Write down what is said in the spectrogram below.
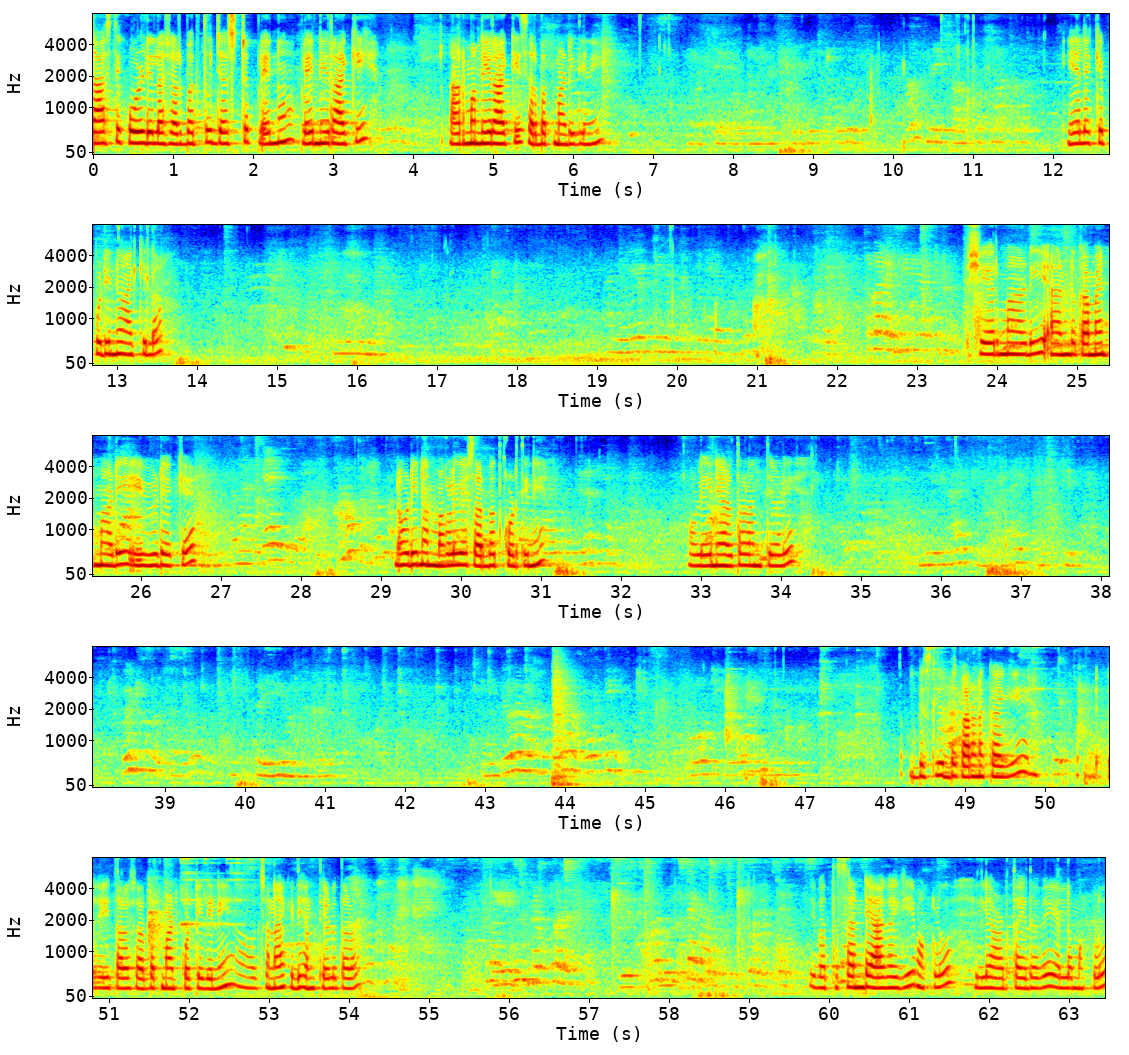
ಜಾಸ್ತಿ ಕೋಲ್ಡ್ ಇಲ್ಲ ಶರ್ಬತ್ತು ಜಸ್ಟ್ ಪ್ಲೇನು ಪ್ಲೇನ್ ನೀರು ಹಾಕಿ ನಾರ್ಮಲ್ ನೀರು ಹಾಕಿ ಶರ್ಬತ್ ಮಾಡಿದ್ದೀನಿ. ಏಲಕ್ಕಿ ಪುಡಿನೂ ಹಾಕಿಲ್ಲ. ಶೇರ್ ಮಾಡಿ ಆ್ಯಂಡ್ ಕಮೆಂಟ್ ಮಾಡಿ ಈ ವಿಡಿಯೋಕ್ಕೆ. ನೋಡಿ ನನ್ನ ಮಗಳಿಗೆ ಶರ್ಬತ್ ಕೊಡ್ತೀನಿ. ಅವಳು ಏನು ಹೇಳ್ತಾಳೆ ಅಂತೇಳಿ ಬಿಸಿಲಿದ್ದ ಕಾರಣಕ್ಕಾಗಿ ಈ ಥರ ಶರ್ಬತ್ ಮಾಡಿಕೊಟ್ಟಿದ್ದೀನಿ. ಚೆನ್ನಾಗಿದೆ ಅಂತ ಹೇಳ್ತಾಳೆ. ಇವತ್ತು ಸಂಡೇ ಹಾಗಾಗಿ ಮಕ್ಕಳು ಇಲ್ಲೇ ಆಡ್ತಾಯಿದ್ದಾವೆ ಎಲ್ಲ ಮಕ್ಕಳು.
